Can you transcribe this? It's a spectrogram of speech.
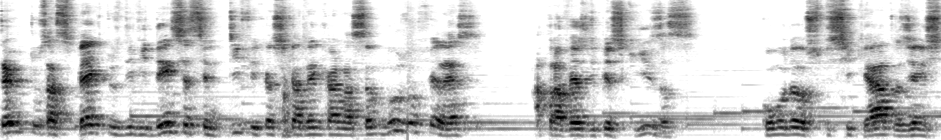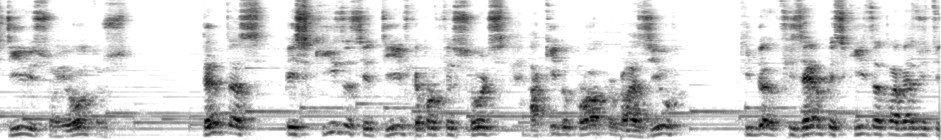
tantos aspectos de evidências científicas que a reencarnação nos oferece através de pesquisas, como dos psiquiatras Ian Stevenson e outros, tantas pesquisas científicas, professores aqui do próprio Brasil que fizeram pesquisa através do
